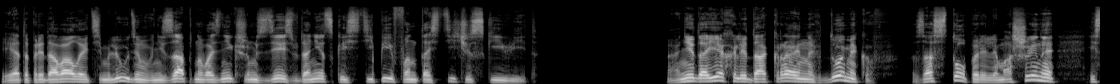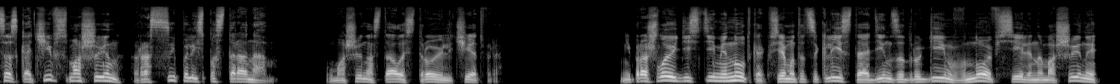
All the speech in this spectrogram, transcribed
и это придавало этим людям, внезапно возникшим здесь, в Донецкой степи, фантастический вид. Они доехали до окраинных домиков, застопорили машины и, соскочив с машин, рассыпались по сторонам. У машин осталось трое или четверо. Не прошло и десяти минут, как все мотоциклисты один за другим вновь сели на машины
